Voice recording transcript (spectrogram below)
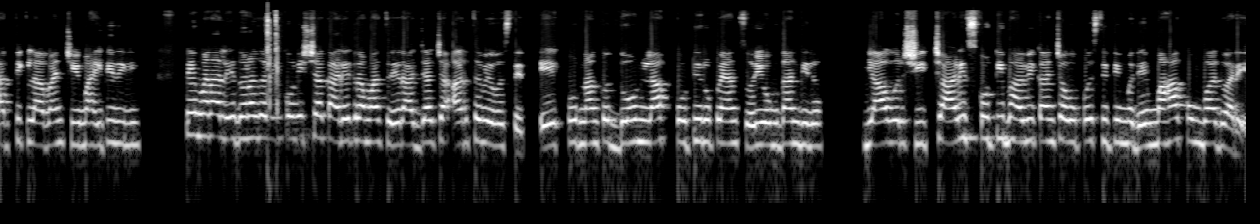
आर्थिक लाभांची माहिती दिली. ते म्हणाले दोन हजार एकोणीसच्या कार्यक्रमाचे राज्याच्या अर्थव्यवस्थेत एक पूर्णांक दोन लाख कोटी रुपयांचं योगदान दिलं. यावर्षी चाळीस कोटी भाविकांच्या उपस्थितीमध्ये महाकुंभाद्वारे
